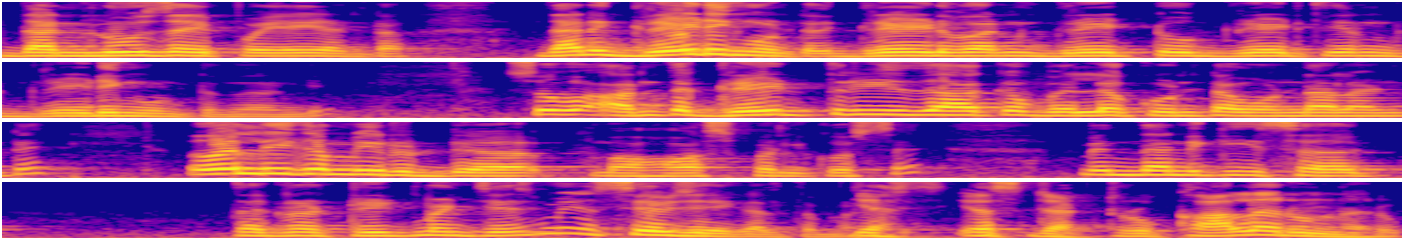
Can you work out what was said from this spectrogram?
దాన్ని లూజ్ అయిపోయాయి అంటాం. దానికి గ్రేడింగ్ ఉంటుంది. Grade one grade two grade three అని గ్రేడింగ్ ఉంటుందండి. సో అంత గ్రేడ్ త్రీ దాకా వెళ్ళకుండా ఉండాలంటే ఎర్లీగా మీరు మా హాస్పిటల్కి వస్తే మేము దానికి స- తగిన ట్రీట్మెంట్ చేసి మేము సేవ్ చేయగలుగుతాం ఎస్ ఎస్ డాక్టర్ కాలర్ ఉన్నారు.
